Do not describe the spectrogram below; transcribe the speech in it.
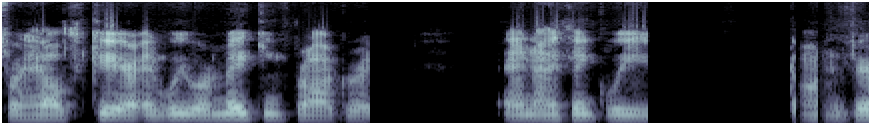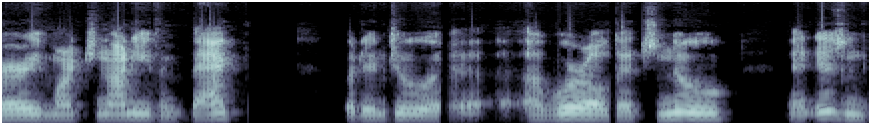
for healthcare, and we were making progress. And I think we've gone very much not even back, but into a, a world that's new and isn't.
